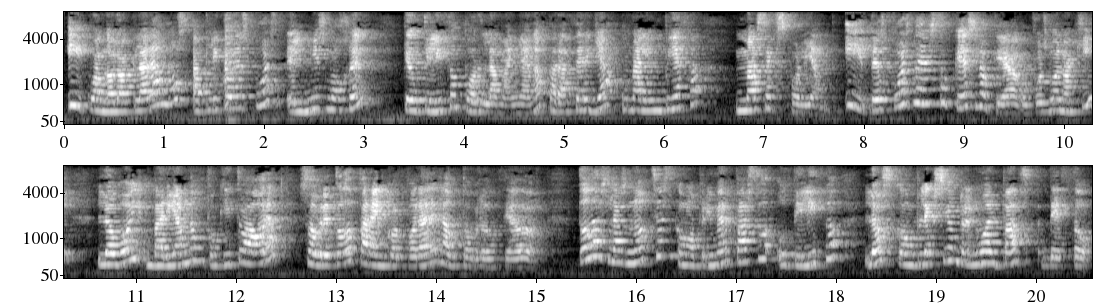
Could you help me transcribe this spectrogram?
Y cuando lo aclaramos, aplico después el mismo gel que utilizo por la mañana para hacer ya una limpieza más exfoliante. Y después de eso, ¿qué es lo que hago? Pues bueno, aquí lo voy variando un poquito ahora, sobre todo para incorporar el autobronceador. Todas las noches, como primer paso, utilizo los Complexion Renewal Pads de Zoo,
